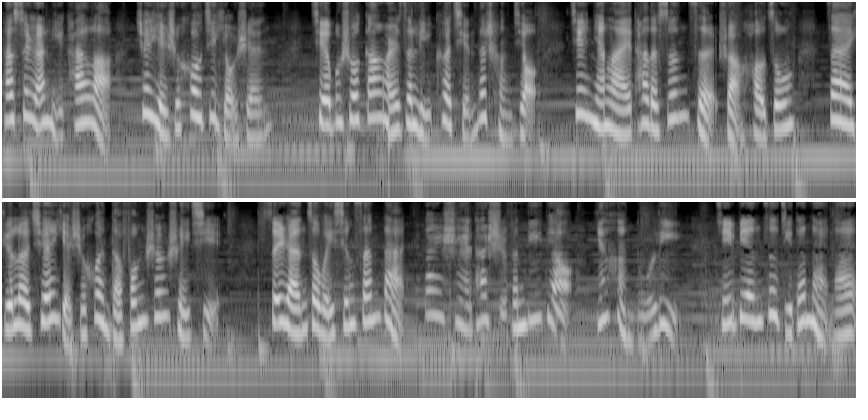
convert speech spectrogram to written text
他虽然离开了，却也是后继有人。且不说干儿子李克勤的成就，近年来他的孙子阮浩宗在娱乐圈也是混得风生水起。虽然作为星三代，但是他十分低调，也很独立。即便自己的奶奶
